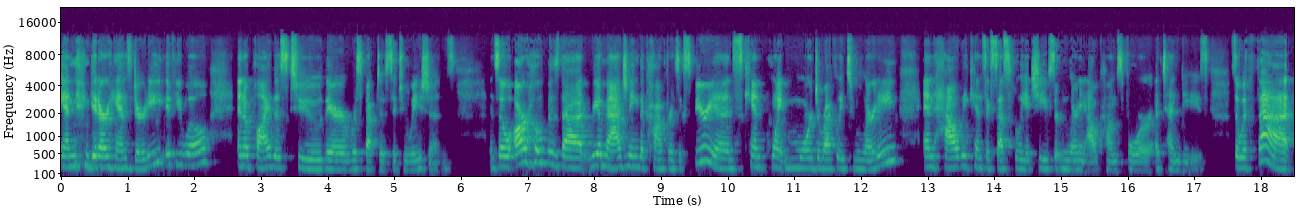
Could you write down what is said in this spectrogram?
and get our hands dirty, if you will, and apply this to their respective situations. And so our hope is that reimagining the conference experience can point more directly to learning and how we can successfully achieve certain learning outcomes for attendees. So with that,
